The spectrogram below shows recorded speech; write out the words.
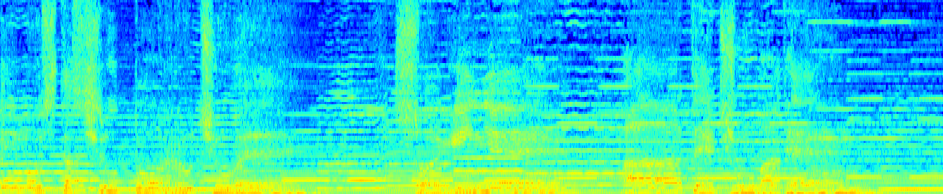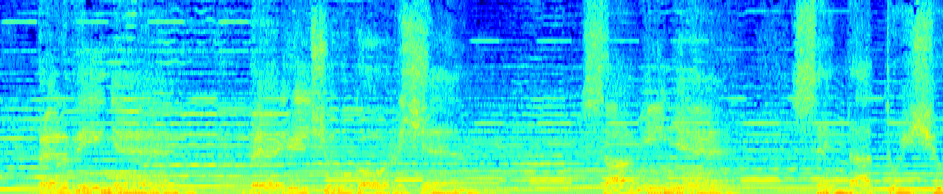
Emostaxu porrutxue Zorgine atetxu baten. Berdine begitxu gorrixen Zamine zendatu isu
